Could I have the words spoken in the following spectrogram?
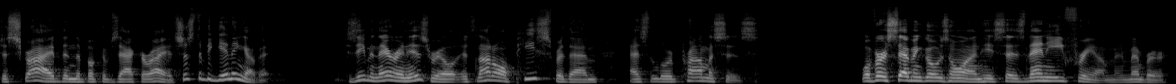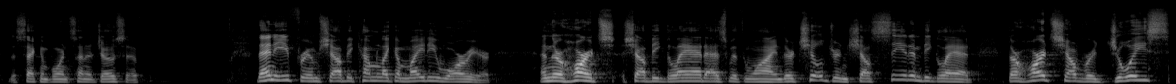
described in the book of Zechariah. It's just the beginning of it. Because even there in Israel, it's not all peace for them as the Lord promises. Well, verse 7 goes on. He says, Then Ephraim, and remember, the second born son of Joseph, then Ephraim shall become like a mighty warrior, and their hearts shall be glad as with wine. Their children shall see it and be glad. Their hearts shall rejoice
